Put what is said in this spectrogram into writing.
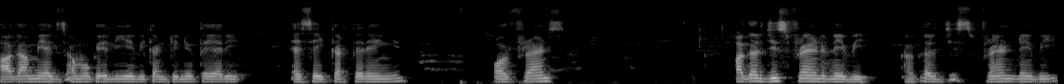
आगामी एग्ज़ामों के लिए भी कंटिन्यू तैयारी ऐसे ही करते रहेंगे। और फ्रेंड्स, अगर जिस फ्रेंड ने भी, अगर जिस फ्रेंड ने भी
